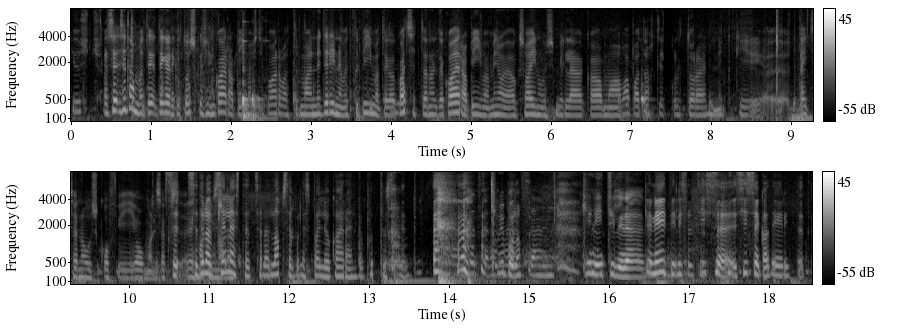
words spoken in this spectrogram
just. see, seda ma te tegelikult oskasin kaerapiimast juba arvata, et ma olen neid erinevate piimadega katsetanud ja kaerapiim on minu jaoks ainus, millega ma vabatahtlikult olen ikkagi äh, täitsa nõus kohvi jooma lisaks. see, see tuleb. sellest, et sa oled lapsepõlves palju kaerahelbe putustanud. Võib-olla. geneetiline geneetiliselt sisse, sisse kodeeritud.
